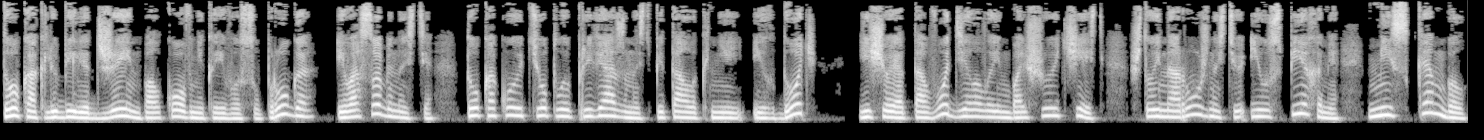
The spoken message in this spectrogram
То, как любили Джейн полковника и его супруга, и в особенности то, какую теплую привязанность питала к ней их дочь, еще и от того делало им большую честь, что и наружностью, и успехами мисс Кэмпбелл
